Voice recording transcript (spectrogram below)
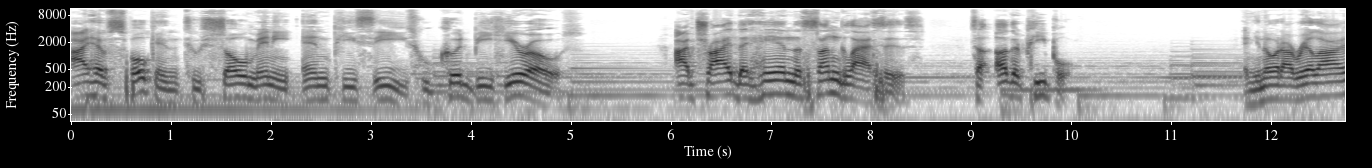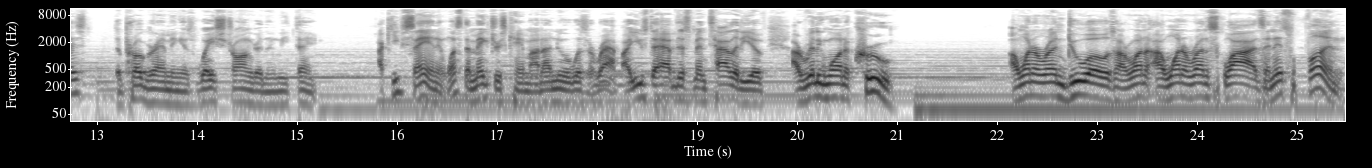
I have spoken to so many NPCs who could be heroes I've tried to hand the sunglasses to other people. And you know what I realized? The programming is way stronger than we think. I keep saying it. Once the Matrix came out, I knew it was a wrap. I used to have this mentality of I really want a crew. I want to run duos. I want I want to run squads, and it's fun.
